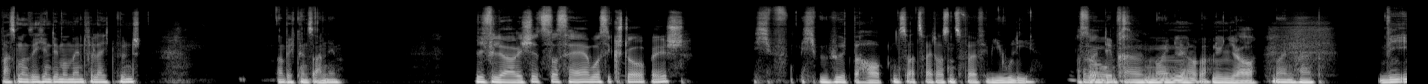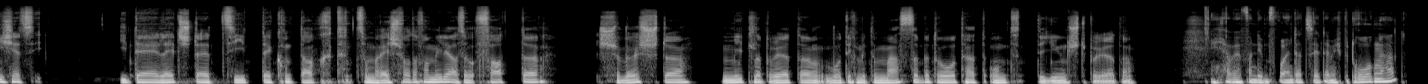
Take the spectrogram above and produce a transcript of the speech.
Was man sich in dem Moment vielleicht wünscht. Aber ich könnte es annehmen. Wie viele Jahre ist jetzt das her, wo sie gestorben ist? Ich, ich würde behaupten, es war 2012 im Juli. Also in dem Fall neun Jahre. Neun Jahre. Neuneinhalb. Wie ist jetzt in der letzten Zeit der Kontakt zum Rest von der Familie? Also Vater, Schwester, Mittlerbrüder, wo dich mit dem Messer bedroht hat und der jüngste Bruder. Ich habe ja von dem Freund erzählt, der mich betrogen hat.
